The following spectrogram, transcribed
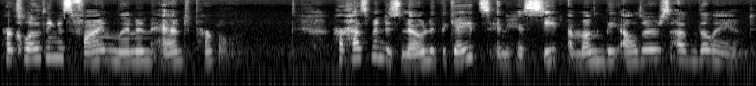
Her clothing is fine linen and purple. Her husband is known at the gates in his seat among the elders of the land.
